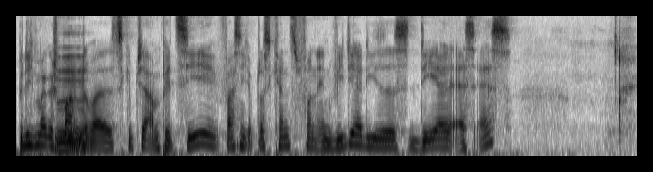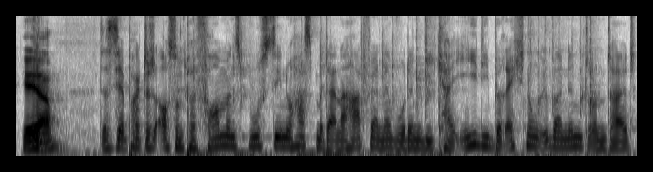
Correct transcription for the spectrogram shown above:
Bin ich mal gespannt, mhm. weil es gibt ja am PC, ich weiß nicht, ob du das kennst von Nvidia, dieses DLSS. Ja, ja. Das ist ja praktisch auch so ein Performance-Boost, den du hast mit deiner Hardware, ne? wo dann die KI die Berechnung übernimmt und halt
